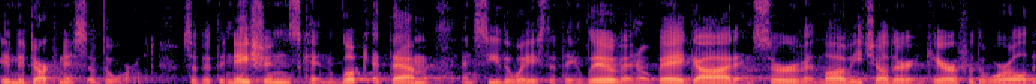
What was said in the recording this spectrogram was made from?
in the darkness of the world so that the nations can look at them and see the ways that they live and obey God and serve and love each other and care for the world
